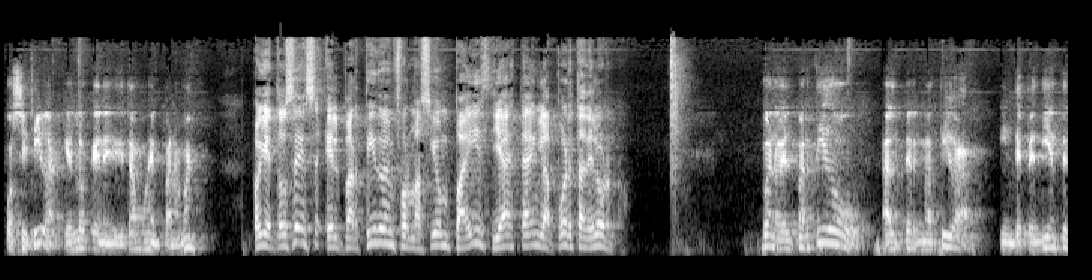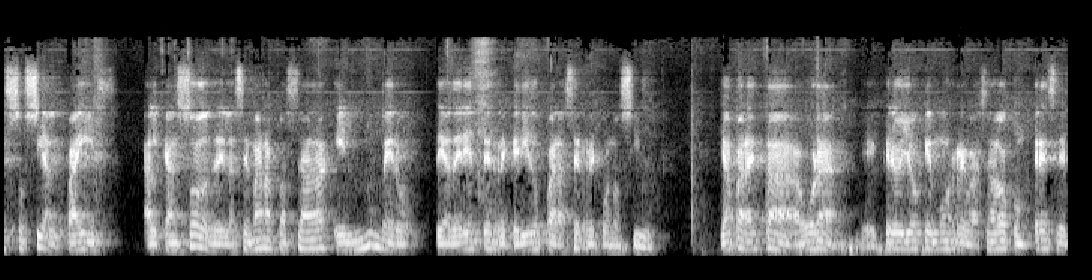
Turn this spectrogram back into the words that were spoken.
positivas, que es lo que necesitamos en Panamá. Oye, entonces el partido en formación país ya está en la puerta del horno. Bueno, el partido Alternativa Independiente Social País alcanzó desde la semana pasada el número de adherentes requeridos para ser reconocido. Ya para esta hora eh, creo yo que hemos rebasado con 13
